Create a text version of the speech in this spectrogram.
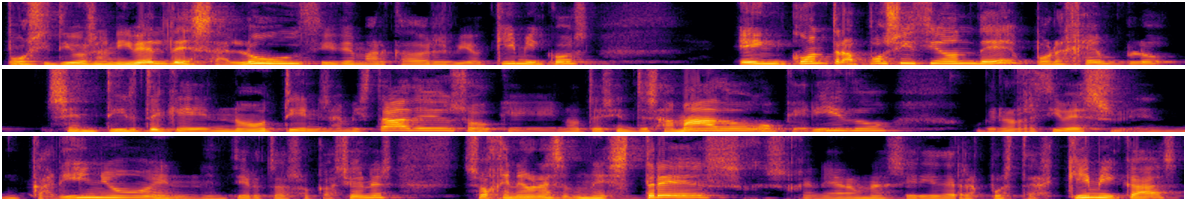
positivos a nivel de salud y de marcadores bioquímicos, en contraposición de, por ejemplo, sentirte que no tienes amistades o que no te sientes amado o querido o que no recibes un cariño en, ciertas ocasiones. Eso genera un estrés, genera una serie de respuestas químicas,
